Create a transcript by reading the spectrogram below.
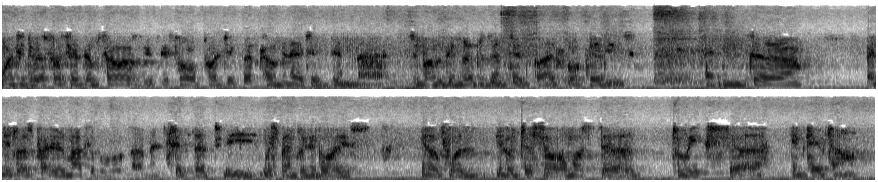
wanted to associate themselves with this whole project that culminated in uh, Zimbabwe being represented by four caddies. And, uh, and it was quite a remarkable um, trip that we, we spent with the boys, you know, for, you know, just almost uh, two weeks uh, in Cape Town.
